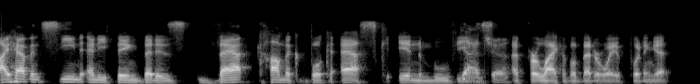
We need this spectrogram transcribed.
I haven't seen anything that is that comic book esque in movies, Gotcha. uh, for lack of a better way of putting it.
